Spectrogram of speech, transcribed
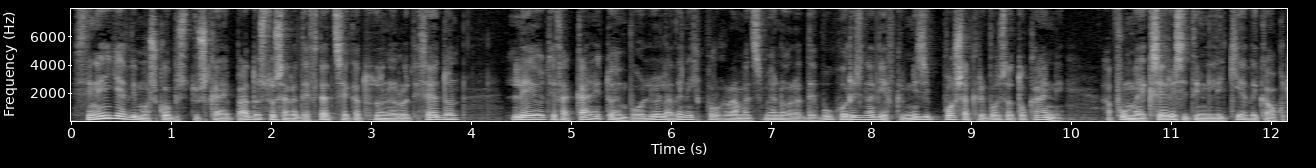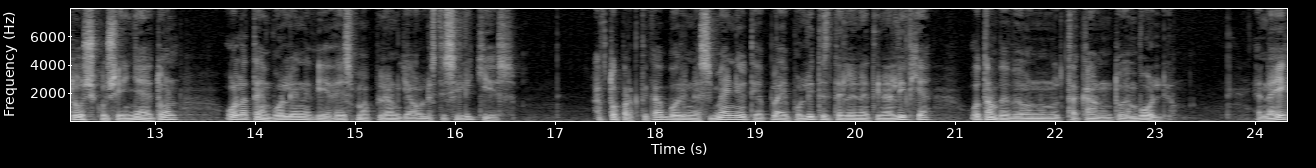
Στην ίδια δημοσκόπηση του Sky πάντως το 47% των ερωτηθέντων λέει ότι θα κάνει το εμβόλιο αλλά δεν έχει προγραμματισμένο ραντεβού χωρίς να διευκρινίζει πώς ακριβώς θα το κάνει αφού με εξαίρεση την ηλικία 18-29 ετών όλα τα εμβόλια είναι διαθέσιμα πλέον για όλες τις ηλικίες. Αυτό πρακτικά μπορεί να σημαίνει ότι απλά οι πολίτες δεν λένε την αλήθεια όταν βεβαιώνουν ότι θα κάνουν το εμβόλιο. Ένα 20%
